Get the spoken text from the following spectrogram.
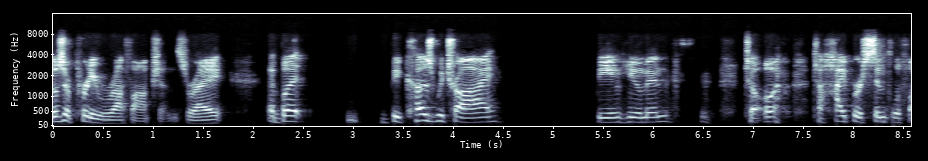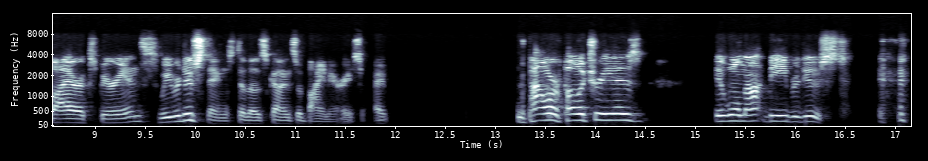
those are pretty rough options, right? But because we try being human to to hyper simplify our experience we reduce things to those kinds of binaries right? The power of poetry is it will not be reduced.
